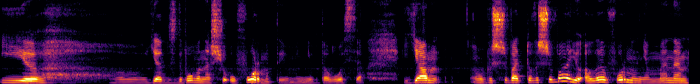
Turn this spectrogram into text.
І я здивована, що оформити мені вдалося. Я вишивати то вишиваю, але оформлення в мене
